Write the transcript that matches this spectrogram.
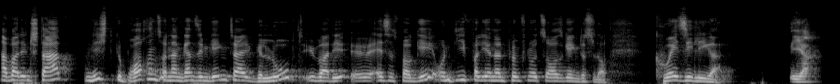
aber den Stab nicht gebrochen, sondern ganz im Gegenteil gelobt über die äh, SSVG und die verlieren dann 5-0 zu Hause gegen Düsseldorf. Crazy Liga. Ja,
